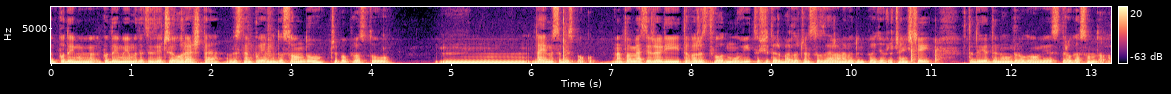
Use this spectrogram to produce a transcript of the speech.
e, podejmujemy, podejmujemy decyzję, czy o resztę występujemy do sądu, czy po prostu dajemy sobie spokój. Natomiast jeżeli towarzystwo odmówi, co się też bardzo często zdarza, nawet bym powiedział, że częściej, wtedy jedyną drogą jest droga sądowa.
